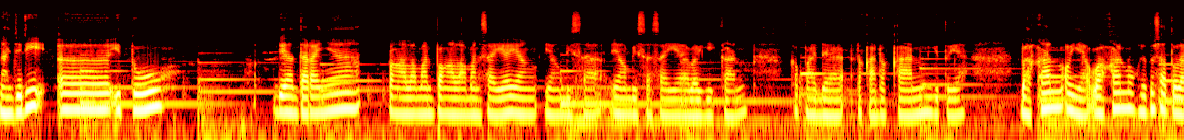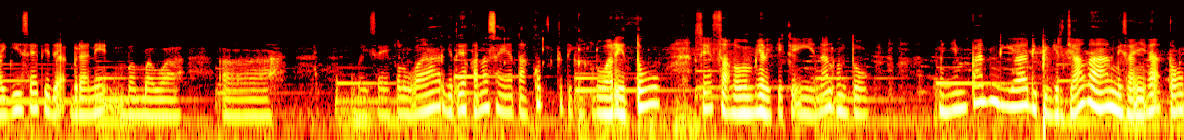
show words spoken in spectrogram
Nah jadi uh, itu di antaranya pengalaman-pengalaman saya yang yang bisa yang bisa saya bagikan kepada rekan-rekan gitu ya. Bahkan oh ya bahkan waktu itu satu lagi saya tidak berani membawa uh, bayi saya keluar gitu ya karena saya takut ketika keluar itu saya selalu memiliki keinginan untuk menyimpan dia di pinggir jalan misalnya atau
